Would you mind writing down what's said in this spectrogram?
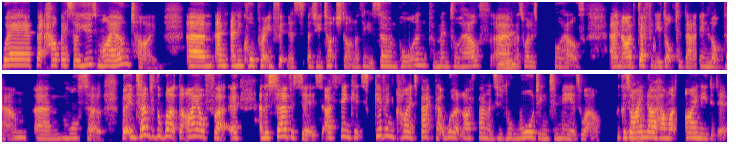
where, how best I use my own time, um, and and incorporating fitness as you touched on. I think it's so important for mental health um, mm. as well as health and i've definitely adopted that in lockdown um, more so but in terms of the work that i offer uh, and the services i think it's giving clients back that work life balance is rewarding to me as well because mm-hmm. I know how much I needed it.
